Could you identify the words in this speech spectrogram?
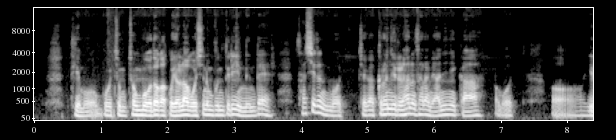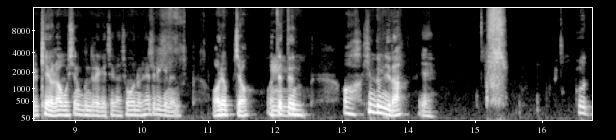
어떻게 뭐뭐 좀 정보 얻어 갖고 연락 오시는 분들이 있는데 사실은 뭐 제가 그런 일을 하는 사람이 아니니까 뭐 어, 이렇게 연락 오시는 분들에게 제가 조언을 해드리기는 어렵죠. 어쨌든 음. 어, 힘듭니다. 예. 그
